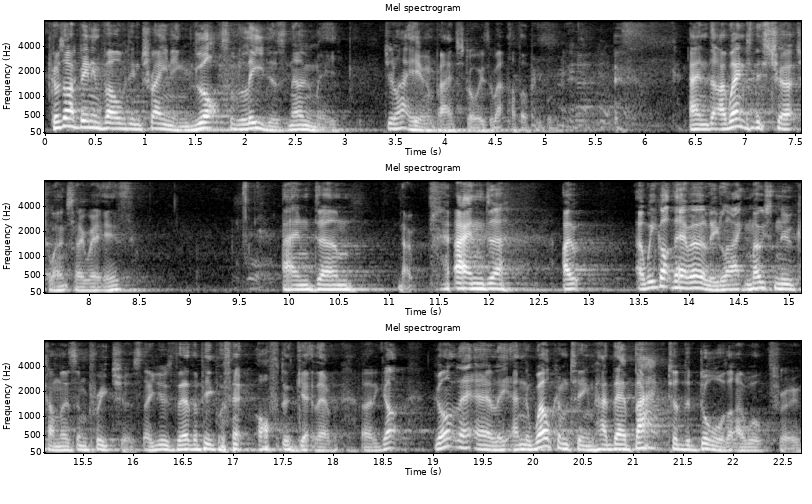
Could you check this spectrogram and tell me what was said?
Because I've been involved in training, lots of leaders know me. Do you like hearing bad stories about other people? and I went to this church, I won't say where it is. And, um, no. And, uh, I, and we got there early, like most newcomers and preachers. They use, they're the people that often get there early. Got, got there early, and the welcome team had their back to the door that I walked through.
